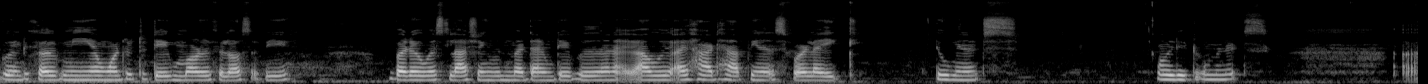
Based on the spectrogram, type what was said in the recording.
going to help me. I wanted to take moral philosophy but it was clashing with my timetable and I, I, I had happiness for like two minutes. Only two minutes.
